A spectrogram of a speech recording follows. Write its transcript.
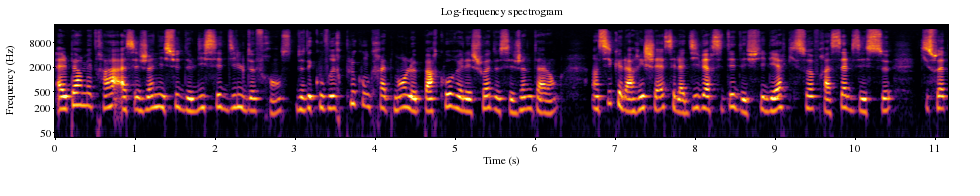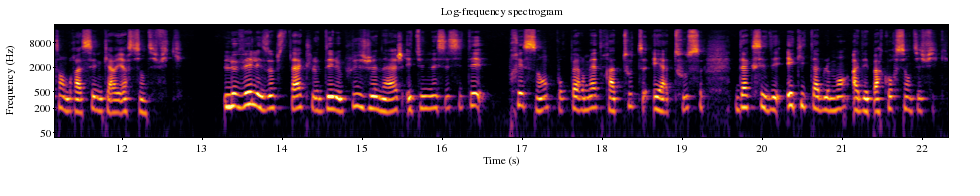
Elle permettra à ces jeunes issus de lycées d'Île-de-France de découvrir plus concrètement le parcours et les choix de ces jeunes talents, ainsi que la richesse et la diversité des filières qui s'offrent à celles et ceux qui souhaitent embrasser une carrière scientifique. Lever les obstacles dès le plus jeune âge est une nécessité pressante pour permettre à toutes et à tous d'accéder équitablement à des parcours scientifiques.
